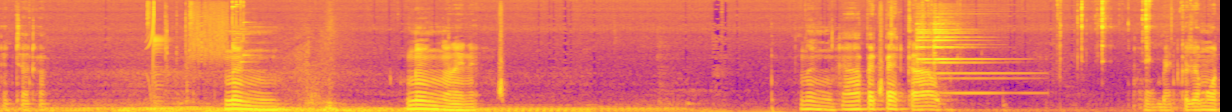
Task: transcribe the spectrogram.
ลองจัดๆครับหนึ่งหนึ่งอะไรเนี่ยหนึ่งห้าแปดแปดเก้าโอ้โหแบตก็จะหมด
